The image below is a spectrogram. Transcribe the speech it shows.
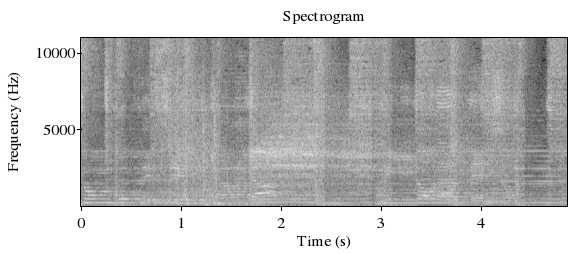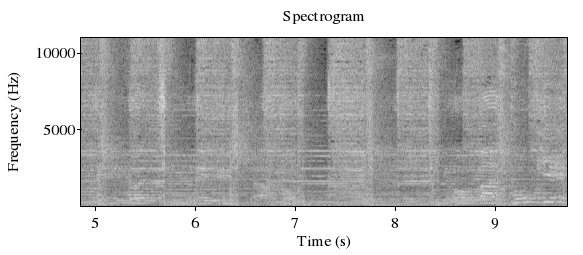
sont trop pressés car y a dans la maison, des voitures et du charbon, des pyromanes pompiers.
